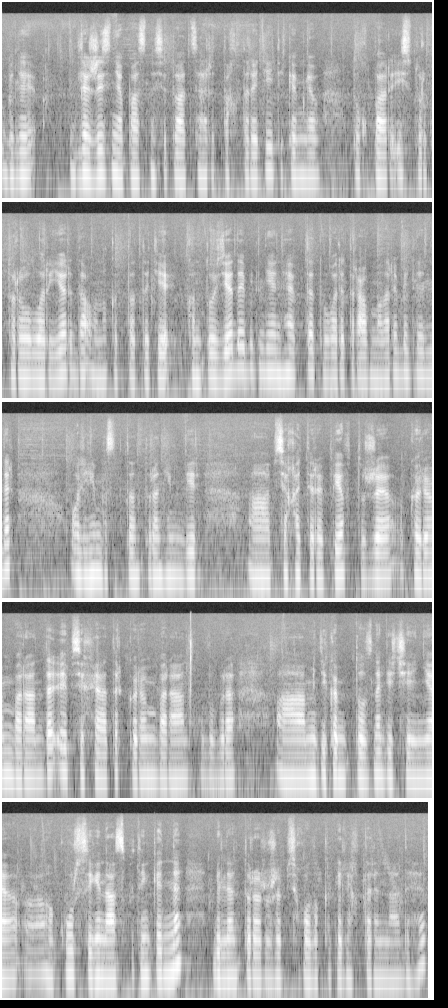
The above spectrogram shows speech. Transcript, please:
биле для жизни опасная ситуация харыттахтара дейти кемге тухпар и структуралар ерда оны кыттата те контузия да билген хепте тугары травмалары билдерлер ол хим бастан туран хим бир психотерапевт уже көрөм баранда э психиатр көрөм баран холубра медикаментозное лечение а, курс еген аспытын кенне билен турар уже психологка келехтарын нады хеп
